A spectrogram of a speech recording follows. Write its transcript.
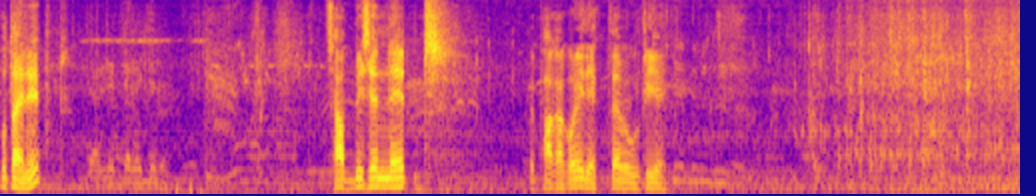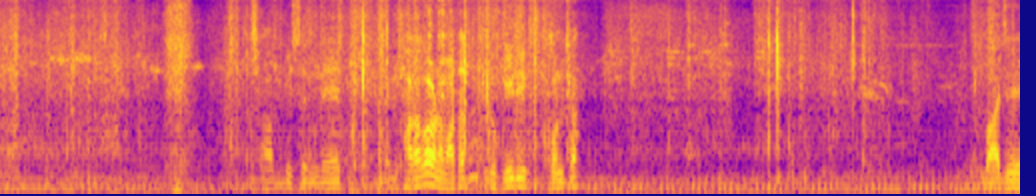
কোথায় নেট? ছাব্বিশের নেট ফাঁকা করেই দেখতে হবে উঠিয়ে। ছাব্বিশের নেট একটু ফাঁকা করো না মাথাটা, ঢুকিয়ে দিই ফোনটা। বাজে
